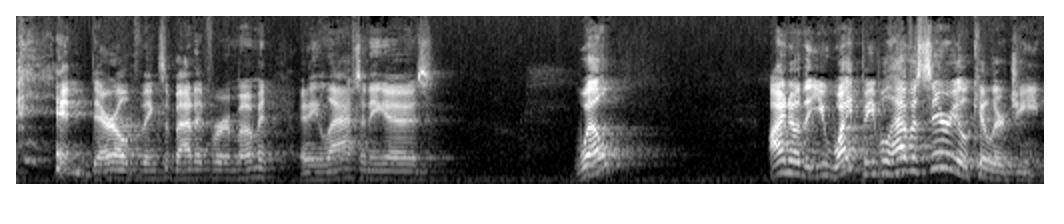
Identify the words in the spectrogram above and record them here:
and Daryl thinks about it for a moment and he laughs and he goes, Well, I know that you white people have a serial killer gene.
